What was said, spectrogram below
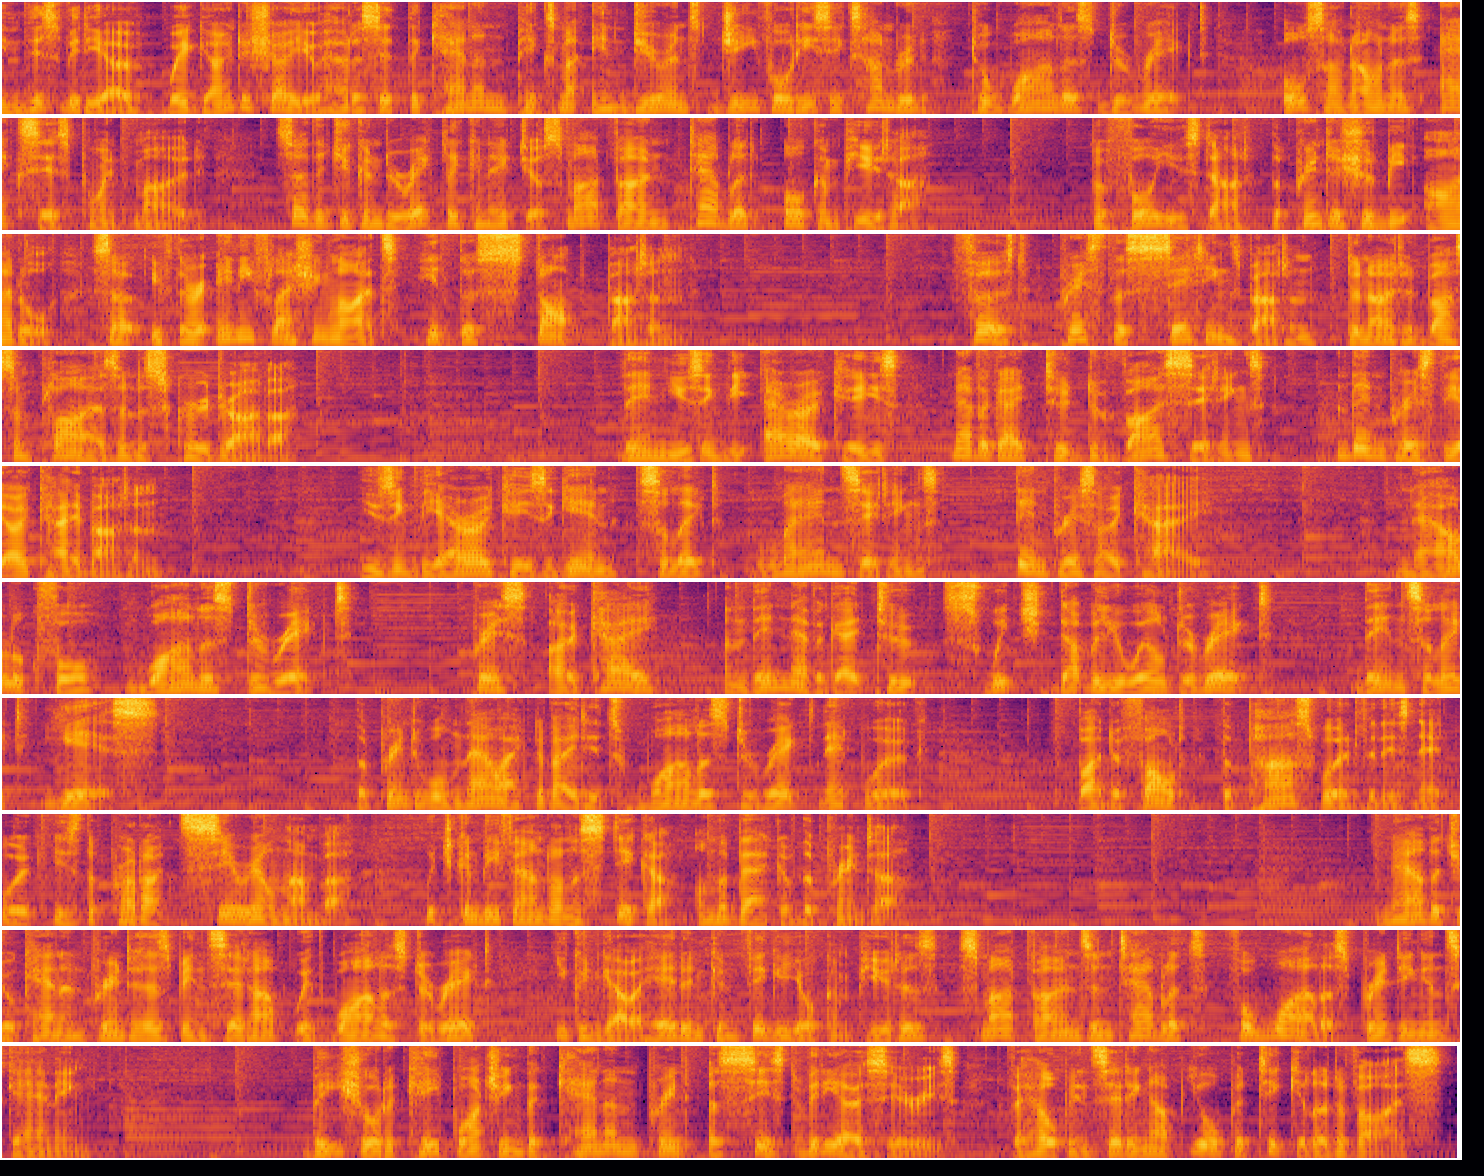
In this video, we're going to show you how to set the Canon PIXMA Endurance G4600 to Wireless Direct, also known as Access Point mode, so that you can directly connect your smartphone, tablet or computer. Before you start, the printer should be idle, so if there are any flashing lights, hit the Stop button. First, press the Settings button, denoted by some pliers and a screwdriver. Then using the arrow keys, navigate to Device Settings and then press the OK button. Using the arrow keys again, select LAN settings, then press OK. Now look for Wireless Direct. Press OK and then navigate to Switch WL Direct, then select Yes. The printer will now activate its Wireless Direct network. By default, the password for this network is the product serial number, which can be found on a sticker on the back of the printer. Now that your Canon printer has been set up with Wireless Direct, you can go ahead and configure your computers, smartphones and tablets for wireless printing and scanning. Be sure to keep watching the Canon Print Assist video series for help in setting up your particular device.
